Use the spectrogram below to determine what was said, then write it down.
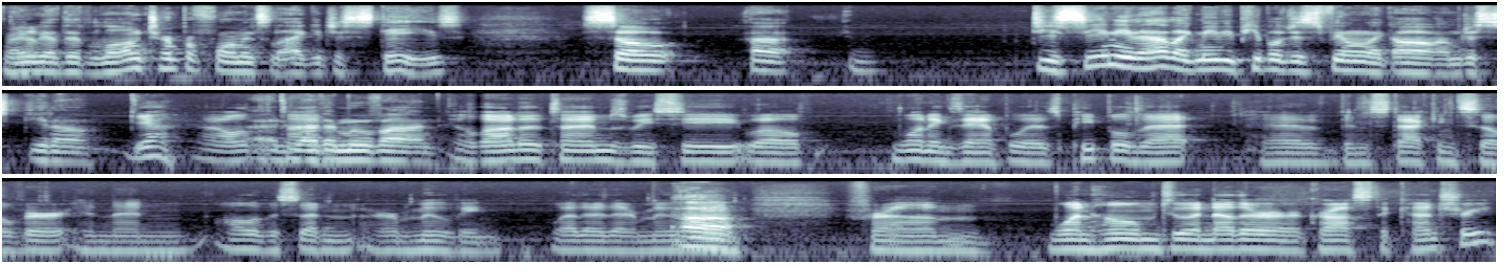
right? Yep. We have the long-term performance lag; it just stays. So, uh, do you see any of that? Like maybe people just feeling like, "Oh, I'm just, you know, Yeah, all the I'd time. rather move on." a lot of the times we see well one example is people that have been stacking silver and then all of a sudden are moving whether they're moving Oh. from one home to another or across the country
